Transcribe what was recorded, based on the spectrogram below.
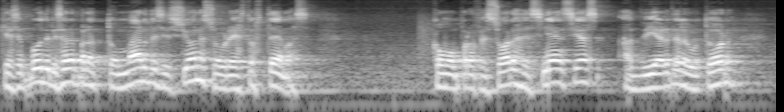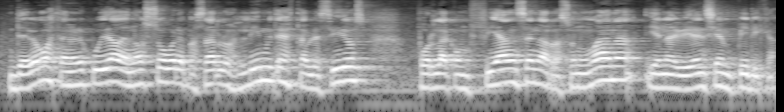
que se puede utilizar para tomar decisiones sobre estos temas. Como profesores de ciencias, advierte el autor, debemos tener cuidado de no sobrepasar los límites establecidos por la confianza en la razón humana y en la evidencia empírica.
